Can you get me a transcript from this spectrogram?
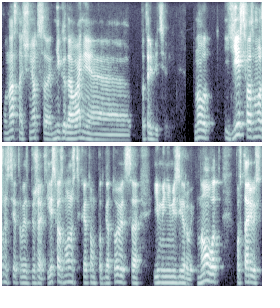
у нас начнется негодование потребителей. Ну вот есть возможности этого избежать, есть возможности к этому подготовиться и минимизировать. Но вот, повторюсь,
